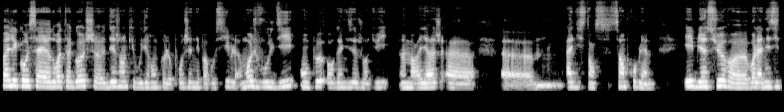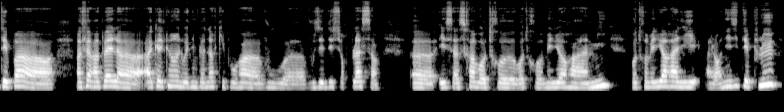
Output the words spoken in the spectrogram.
pas les conseils à droite à gauche euh, des gens qui vous diront que le projet n'est pas possible. Moi, je vous le dis, on peut organiser aujourd'hui un mariage euh, euh, à distance sans problème. Et bien sûr, voilà, n'hésitez pas à, faire appel à, quelqu'un, un wedding planner qui pourra vous vous aider sur place. et ça sera votre meilleur ami, votre meilleur allié. Alors n'hésitez plus,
